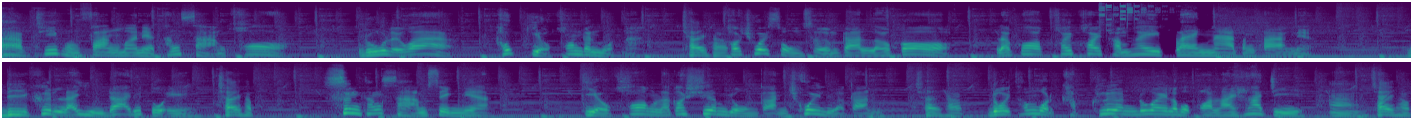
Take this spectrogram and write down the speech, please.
จากที่ผมฟังมาเนี่ยทั้ง 3 ข้อ รู้เลยว่าเขาเกี่ยวข้องกันหมดนะใช่ครับเขาช่วยส่งเสริมกันแล้วก็แล้วก็ค่อยๆทำให้แปลงนาต่างๆเนี่ยดีขึ้นและอยู่ได้ด้วยตัวเอง ใช่ครับ ซึ่งทั้ง 3 สิ่งเนี่ยเกี่ยวข้องแล้วก็เชื่อมโยงกันช่วยเหลือกันใช่ครับ โดยทั้งหมดขับเคลื่อนด้วยระบบออนไลน์ 5G อ่าใช่ครับ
